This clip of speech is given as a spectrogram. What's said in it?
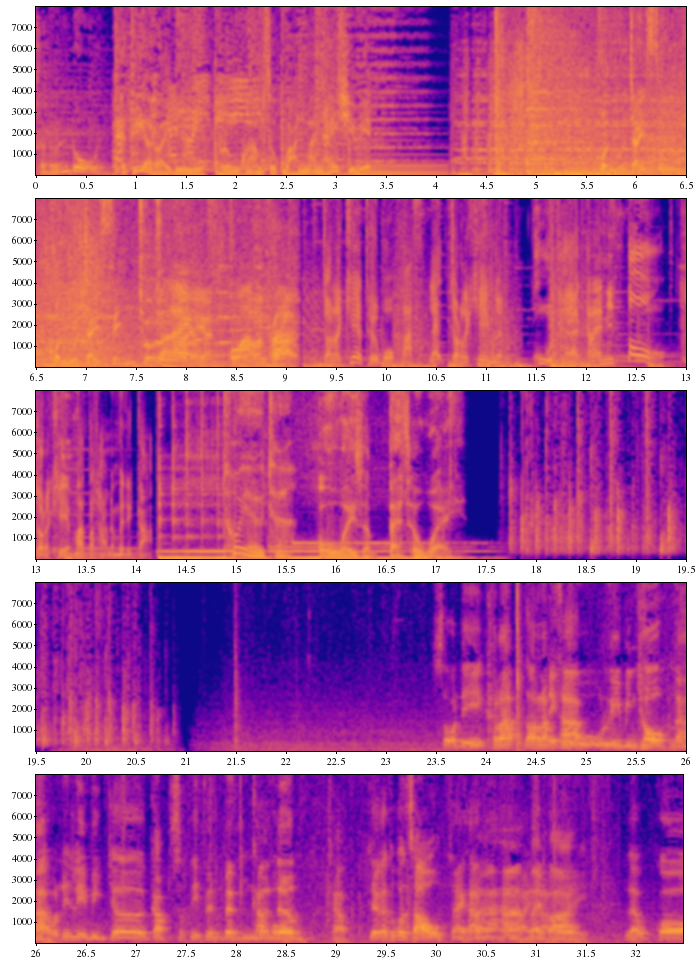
นับสนุนโดยกะทิอร่อยดีปรุงความสุขหวานมันให้ชีวิต คนหัวใจสู้ คนหัวใจสิงช่วงแรกจระเข้เทอร์โบพลัส และจระเข้เงิน คู่แท้แกรนิโต้จระเข้มาตรฐานอเมริกา Toyota. always a better way สวัสดีครับ ต้อนรับสวัสดีครับ สู่รีบิงโชว์นะฮะ วันนี้รีบิงเจอกับสตีเฟนเบนเหครับมือนเดิม ครับ เจอกันทุกวันเสาร์ใช่ครับนะฮะบ่าบ่ายยสามๆแล้วก็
